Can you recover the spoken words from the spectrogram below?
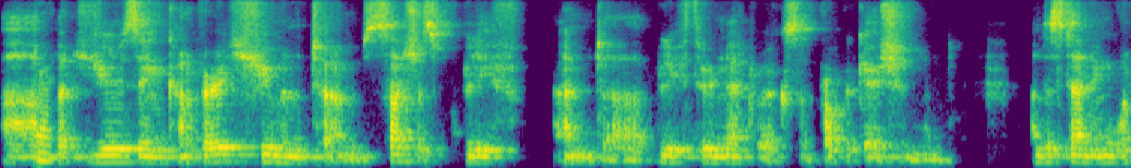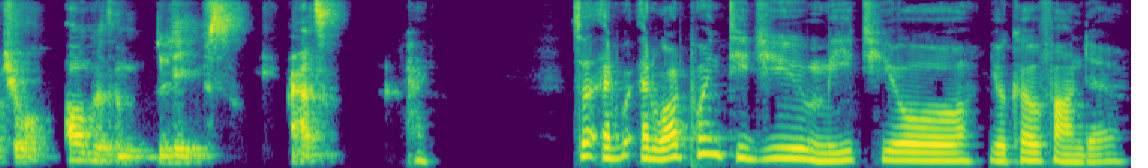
uh, okay. but using kind of very human terms such as belief and uh, belief through networks and propagation and understanding what your algorithm believes, right? So, at, at what point did you meet your your co-founder,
